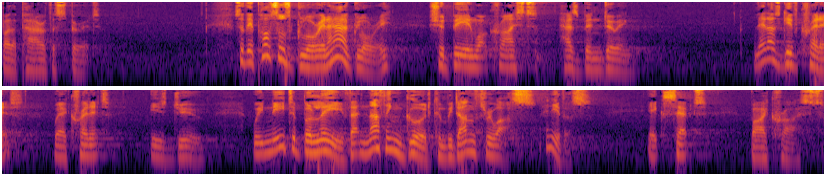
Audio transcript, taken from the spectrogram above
by the power of the Spirit. So the apostles' glory and our glory should be in what Christ has been doing. Let us give credit where credit is due. We need to believe that nothing good can be done through us, any of us, except by Christ.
